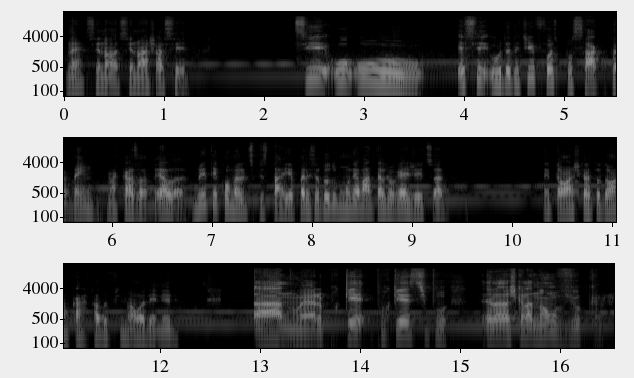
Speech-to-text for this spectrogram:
né? Se não, se não achasse ele. Se o, o, esse, o detetive fosse pro saco também, na casa dela, não ia ter como ela despistar. Ia aparecer todo mundo e ia matar ela de qualquer jeito, sabe? Então acho que ela dar uma cartada final ali nele. Ah, não era, porque porque tipo, ela acho que ela não ouviu, cara.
